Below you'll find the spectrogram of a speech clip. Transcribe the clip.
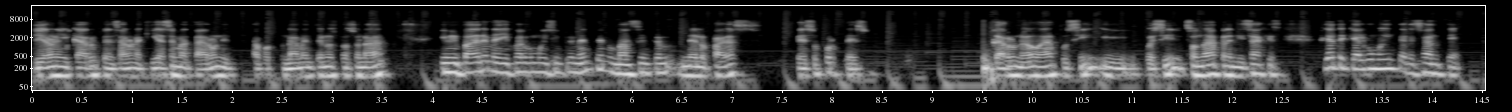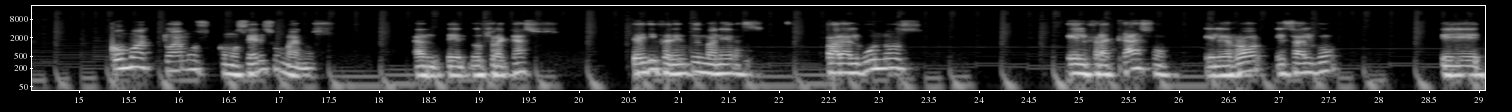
vieron el carro y pensaron aquí ya se mataron y afortunadamente no nos pasó nada. Y mi padre me dijo algo muy simplemente, nomás siempre me lo pagas peso por peso un carro nuevo, ah, pues sí, y pues sí, son aprendizajes. Fíjate que algo muy interesante, ¿cómo actuamos como seres humanos ante los fracasos? Hay diferentes maneras. Para algunos, el fracaso, el error es algo que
